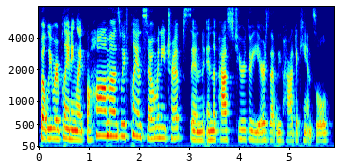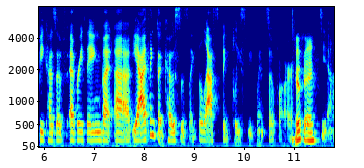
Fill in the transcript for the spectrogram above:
but we were planning like Bahamas. We've planned so many trips in in the past two or three years that we've had to cancel because of everything. But uh, yeah, I think the coast was like the last big place we went so far. Okay. Yeah,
